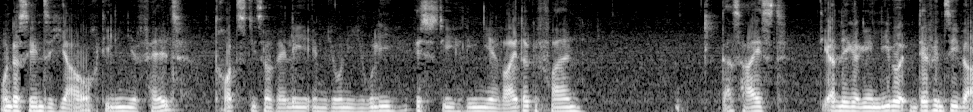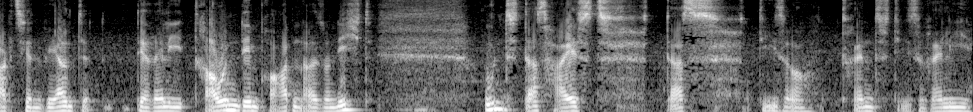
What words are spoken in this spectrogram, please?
Und das sehen Sie hier auch, die Linie fällt. Trotz dieser Rallye im Juni, Juli ist die Linie weitergefallen. Das heißt, die Anleger gehen lieber in defensive Aktien während der Rallye, trauen dem Braten also nicht. Und das heißt, dass dieser Trend, diese Rallye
